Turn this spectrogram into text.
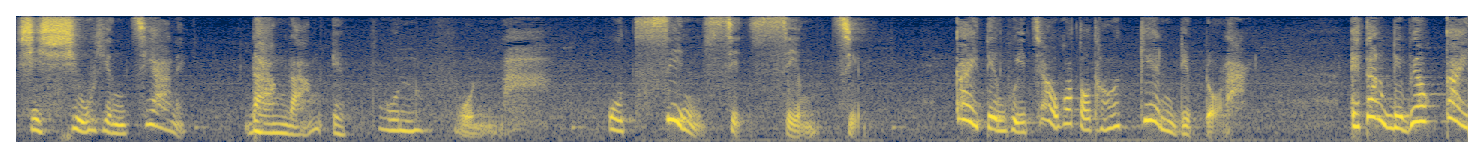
是修行者呢，人人的本分啊。有信是行正，界定会照我都通建立落来。会当立了界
